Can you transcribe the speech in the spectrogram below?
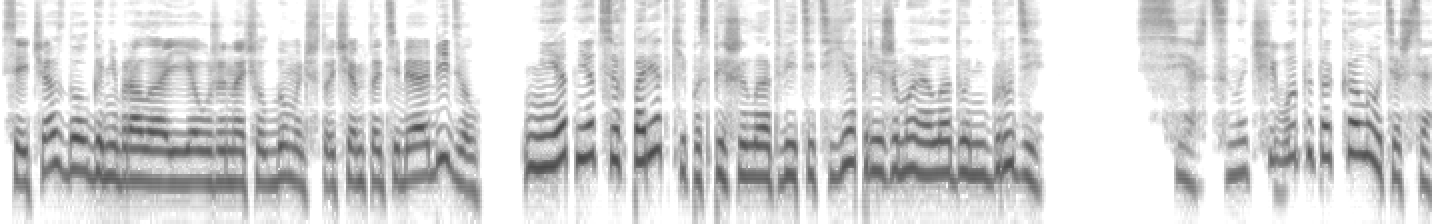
Сейчас долго не брала, и я уже начал думать, что чем-то тебя обидел. «Нет-нет, все в порядке», — поспешила ответить я, прижимая ладонь к груди. «Сердце, ну чего ты так колотишься?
